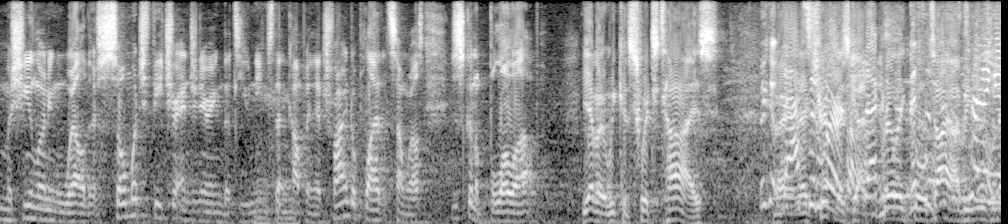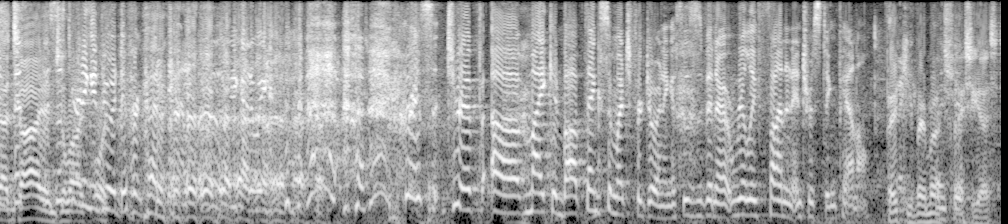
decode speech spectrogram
machine learning well, there's so much feature engineering that's unique to that mm-hmm. company. They're trying to apply that somewhere else. It's just going to blow up. Yeah, but we could switch ties. We could- Right, That that could Tripp work. has got That could really work. This cool is- tie. this I've is been turning using in- that tie this, in this July is turning into a 4th. different kind of panel. We gotta- we- Chris, Tripp, uh, Mike, and Bob, thanks so much for joining us. This has been a really fun and interesting panel. Thank you very much. Thanks, you guys.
